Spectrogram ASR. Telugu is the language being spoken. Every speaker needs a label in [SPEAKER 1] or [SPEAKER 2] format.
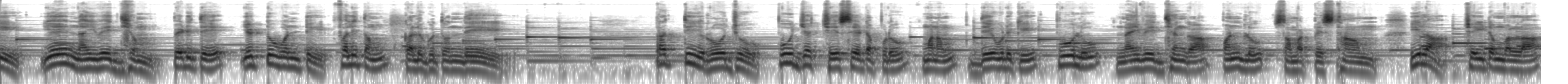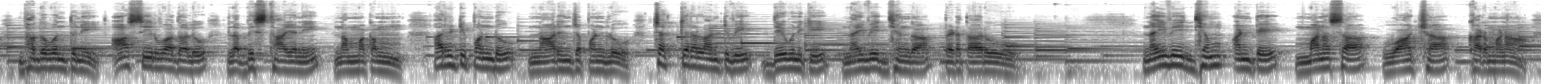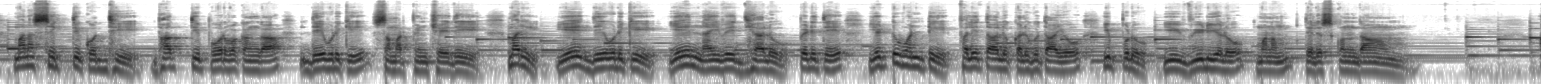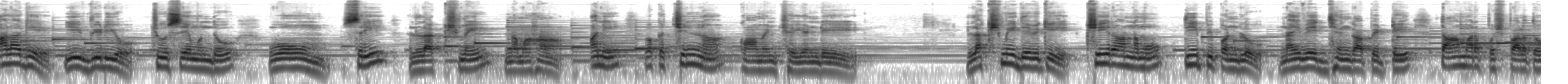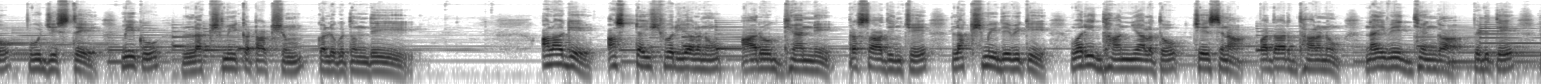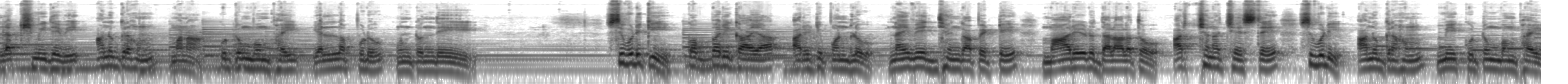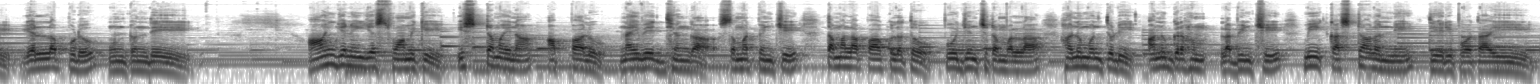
[SPEAKER 1] దేవునికి ఏ నైవేద్యం పెడితే ఎటువంటి ఫలితం కలుగుతుంది? ప్రతిరోజు పూజ చేసేటప్పుడు మనం దేవుడికి పూలు నైవేద్యంగా పండ్లు సమర్పిస్తాం. ఇలా చేయటం వల్ల భగవంతుని ఆశీర్వాదాలు లభిస్తాయని నమ్మకం. అరటి పండు నారింజ పండ్లు చక్కెర లాంటివి దేవునికి నైవేద్యంగా పెడతారు. నైవేద్యం అంటే మనస వాచ కర్మణ మన శక్తి కొద్దీ భక్తిపూర్వకంగా దేవుడికి సమర్పించేది. మరి ఏ దేవుడికి ఏ నైవేద్యాలు పెడితే ఎటువంటి ఫలితాలు కలుగుతాయో ఇప్పుడు ఈ వీడియోలో మనం తెలుసుకుందాం. అలాగే ఈ వీడియో చూసే ముందు ఓం శ్రీ లక్ష్మీ నమః అని ఒక చిన్న కామెంట్ చేయండి. లక్ష్మీదేవికి క్షీరాన్నము తీపి పండ్లు నైవేద్యంగా పెట్టి తామర పుష్పాలతో పూజిస్తే మీకు లక్ష్మీ కటాక్షం కలుగుతుంది. అలాగే అష్టైశ్వర్యాలను ఆరోగ్యాన్ని ప్రసాదించే లక్ష్మీదేవికి వరి ధాన్యాలతో చేసిన పదార్థాలను నైవేద్యంగా పెడితే లక్ష్మీదేవి అనుగ్రహం మన కుటుంబంపై ఎల్లప్పుడూ ఉంటుంది. శివుడికి కొబ్బరికాయ అరటి పండ్లు నైవేద్యంగా పెట్టి మారేడు దళాలతో అర్చన చేస్తే శివుడి అనుగ్రహం మీ కుటుంబంపై ఎల్లప్పుడూ ఉంటుంది. ఆంజనేయ స్వామికి ఇష్టమైన అప్పాలు నైవేద్యంగా సమర్పించి తమలపాకులతో పూజించటం వల్ల హనుమంతుడి అనుగ్రహం లభించి మీ కష్టాలన్నీ తీరిపోతాయి.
